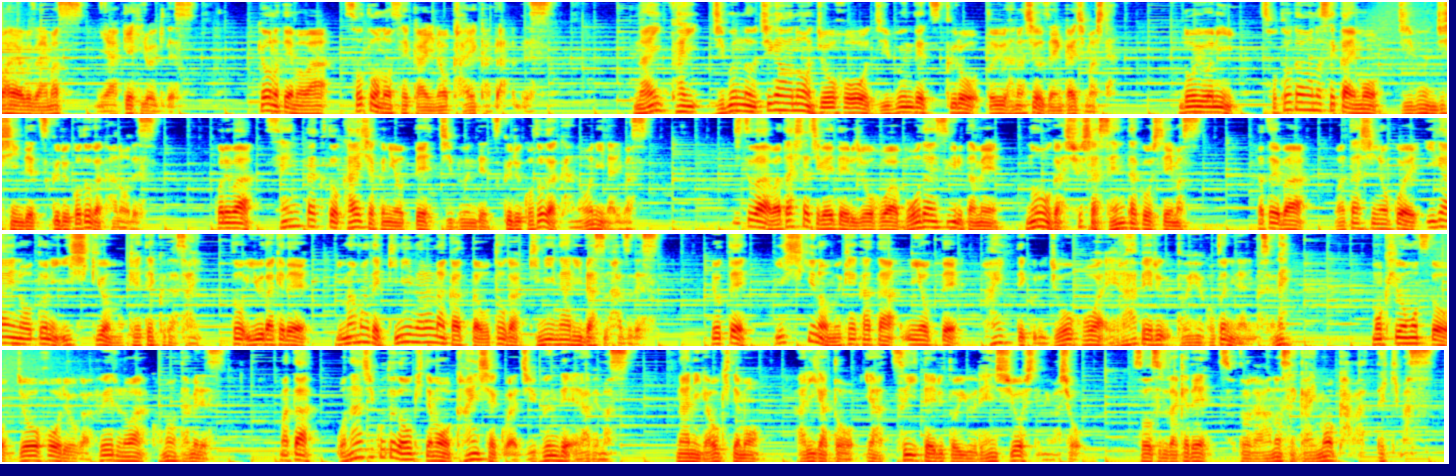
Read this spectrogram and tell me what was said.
おはようございます。三宅博之です。今日のテーマは、外の世界の変え方です。内界、自分の内側の情報を自分で作ろうという話を前回しました。同様に、外側の世界も自分自身で作ることが可能です。これは選択と解釈によって自分で作ることが可能になります。実は私たちが得ている情報は膨大すぎるため、脳が取捨選択をしています。例えば、私の声以外の音に意識を向けてくださいというだけで、今まで気にならなかった音が気になり出すはずです。よって、意識の向け方によって入ってくる情報は選べるということになりますよね。目標を持つと情報量が増えるのはこのためです。また、同じことが起きても解釈は自分で選べます。何が起きても、ありがとうやついているという練習をしてみましょう。そうするだけで外側の世界も変わってきます。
